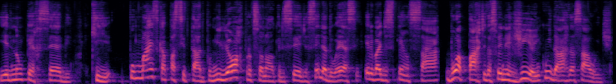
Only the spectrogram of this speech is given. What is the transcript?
E ele não percebe que por mais capacitado, por melhor profissional que ele seja, se ele adoece, ele vai dispensar boa parte da sua energia em cuidar da saúde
